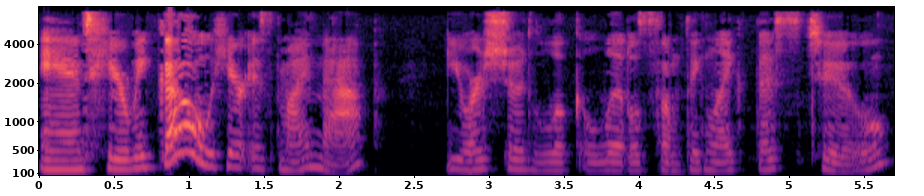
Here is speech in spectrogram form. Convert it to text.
And here we go. Here is my map. Yours should look a little something like this too.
